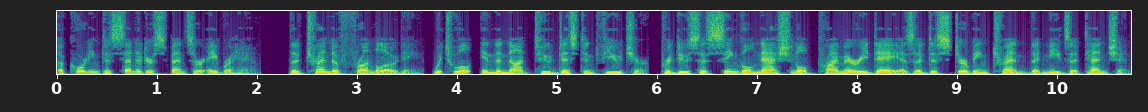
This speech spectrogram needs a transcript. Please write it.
According to Senator Spencer Abraham, the trend of frontloading, which will, in the not-too-distant future, produce a single national primary day is a disturbing trend that needs attention.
